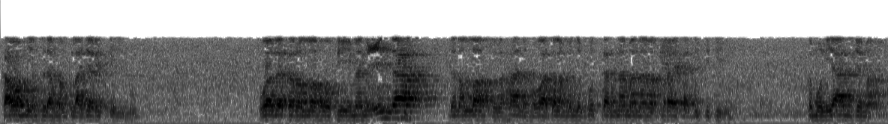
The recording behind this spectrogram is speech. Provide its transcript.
kaum yang sedang mempelajari ilmu. Wa dzakarallahu fi man dan Allah Subhanahu wa taala menyebutkan nama-nama mereka di sisinya. Kemuliaan jemaah.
